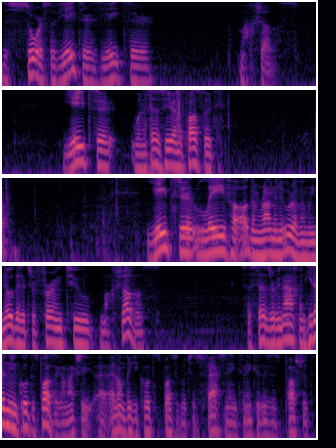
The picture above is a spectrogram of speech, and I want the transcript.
the source of Yetzer is Yetzer Machshavas. Yetzer, when it says here in the Pasuk, Yetzer Leiv Ha'adam Ramin Urav, and we know that it's referring to Machshavas. So says Rav Nachman, he doesn't even quote this pasuk. I'm actually, I don't think he quotes this pasuk, which is fascinating to me because this is pashut.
